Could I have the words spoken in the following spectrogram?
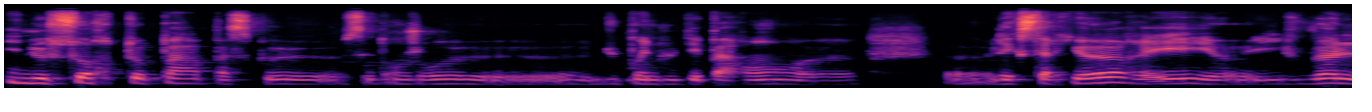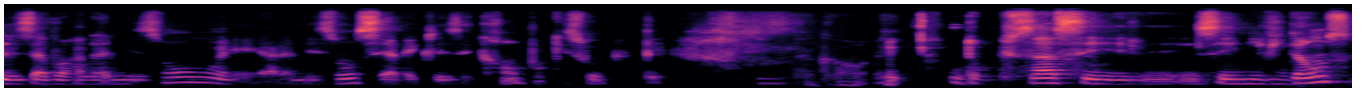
ils ne sortent pas parce que c'est dangereux euh, du point de vue des parents, euh, l'extérieur, et ils veulent les avoir à la maison, et à la maison, c'est avec les écrans pour qu'ils soient occupés. D'accord. Donc ça, c'est une évidence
